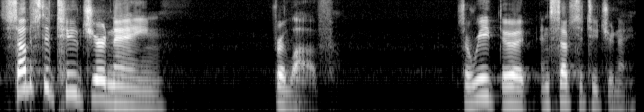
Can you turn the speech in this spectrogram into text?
substitute your name for love. So read through it and substitute your name.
